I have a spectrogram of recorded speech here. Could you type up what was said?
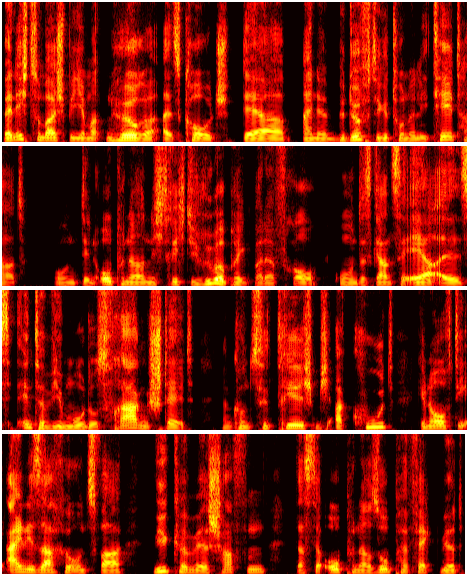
Wenn ich zum Beispiel jemanden höre als Coach, der eine bedürftige Tonalität hat und den Opener nicht richtig rüberbringt bei der Frau und das Ganze eher als Interviewmodus Fragen stellt, dann konzentriere ich mich akut genau auf die eine Sache und zwar, wie können wir es schaffen, dass der Opener so perfekt wird,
